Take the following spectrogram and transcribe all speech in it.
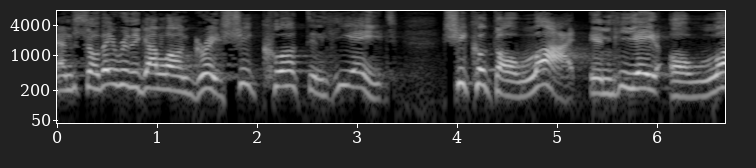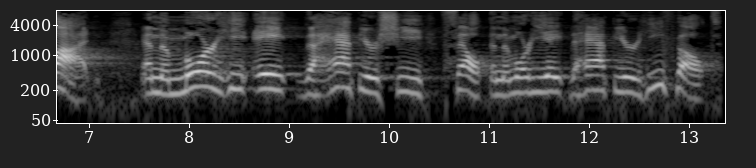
And so they really got along great. She cooked and he ate. She cooked a lot and he ate a lot. And the more he ate, the happier she felt. And the more he ate, the happier he felt.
